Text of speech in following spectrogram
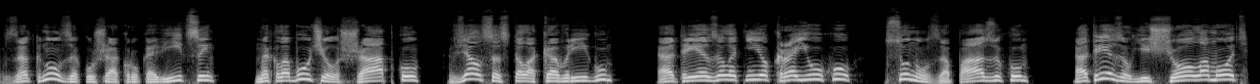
заткнул за кушак рукавицы, нахлобучил шапку, взял со стола ковригу, отрезал от нее краюху, сунул за пазуху, отрезал еще ломоть,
